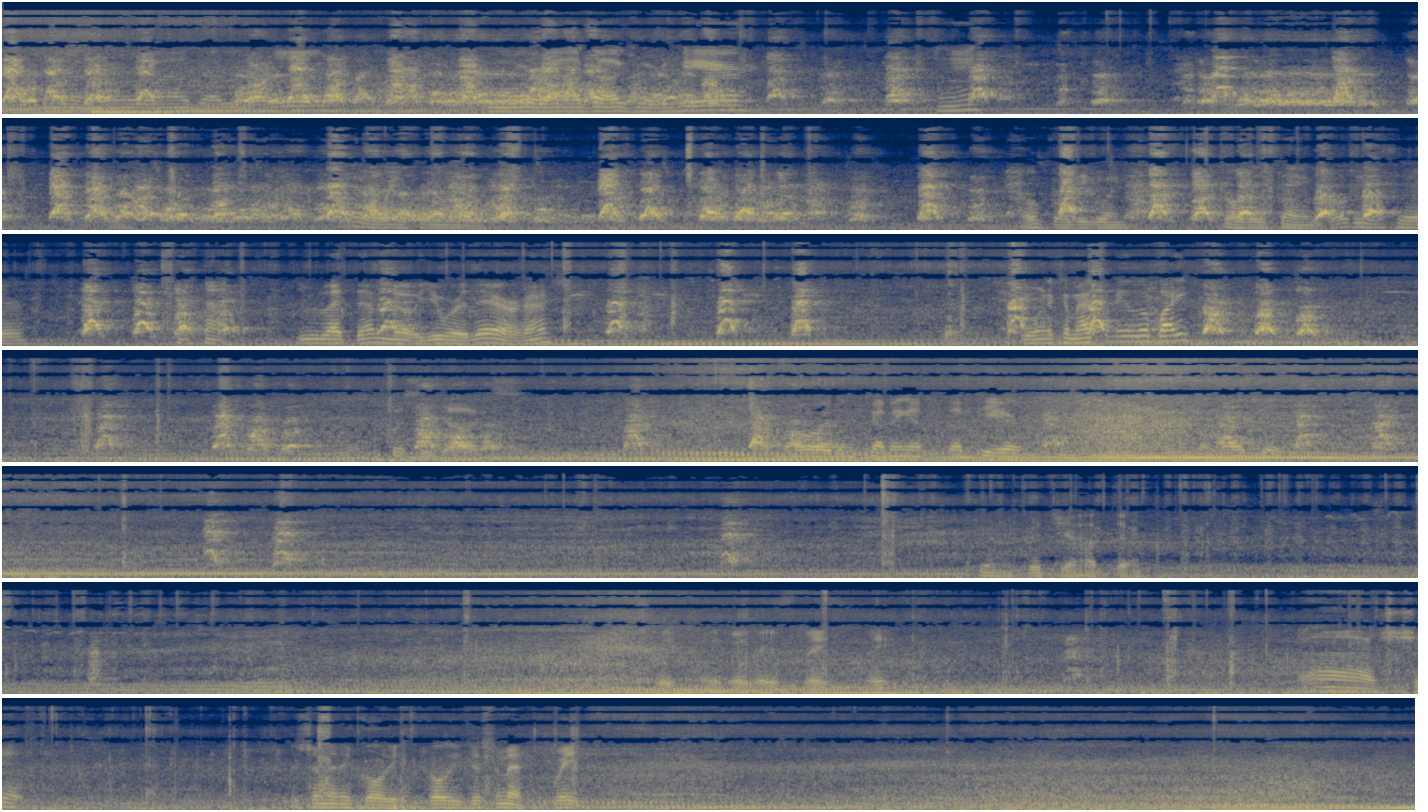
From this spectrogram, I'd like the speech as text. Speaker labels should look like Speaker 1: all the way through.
Speaker 1: More wild dogs over here. Hmm? Get away from me. Oh, Goldie going. Here. you let them know you were there, huh? You want to come after me, little buddy? Pussy dogs. More of them coming up up here. The market. Doing a good job there. Wait, wait, wait, wait, wait, wait. Ah, shit. Just a minute, Goldie. Goldie, just a minute. Wait.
